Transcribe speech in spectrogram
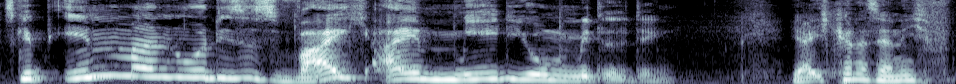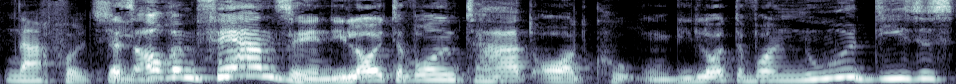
Es gibt immer nur dieses Weichei-Medium-Mittelding. Ja, ich kann das ja nicht nachvollziehen. Das auch im Fernsehen. Die Leute wollen Tatort gucken. Die Leute wollen nur dieses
